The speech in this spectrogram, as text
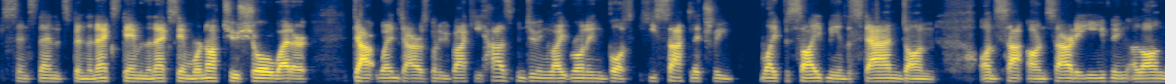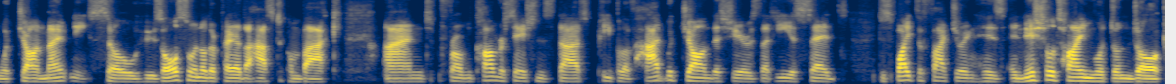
since then it's been the next game and the next game. We're not too sure whether Dar- when Dara's going to be back. He has been doing light running, but he sat literally right beside me in the stand on on sat on Saturday evening along with John Mountney, so who's also another player that has to come back. And from conversations that people have had with John this year, is that he has said, despite the fact during his initial time with Dundalk,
